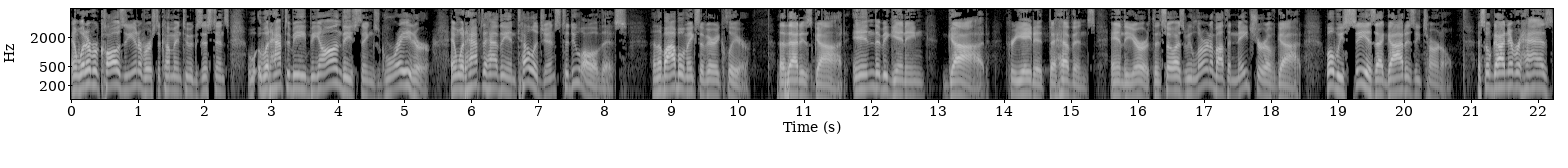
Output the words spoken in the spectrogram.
And whatever caused the universe to come into existence would have to be beyond these things, greater, and would have to have the intelligence to do all of this. And the Bible makes it very clear that is God. In the beginning, God created the heavens and the earth. And so, as we learn about the nature of God, what we see is that God is eternal. And so, God never has,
